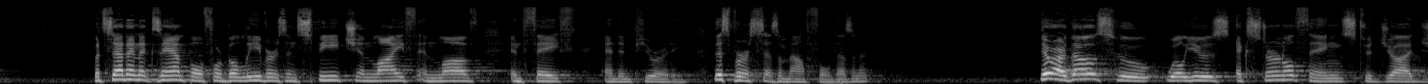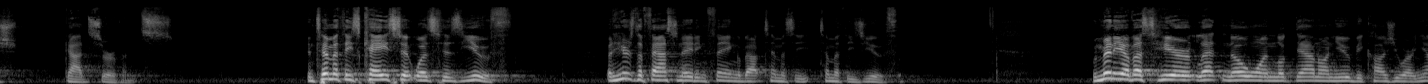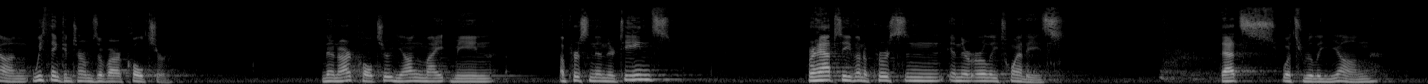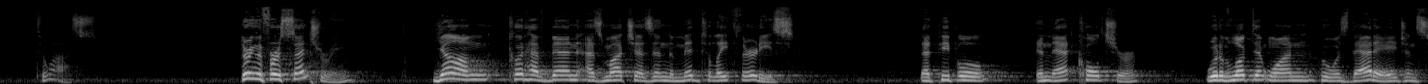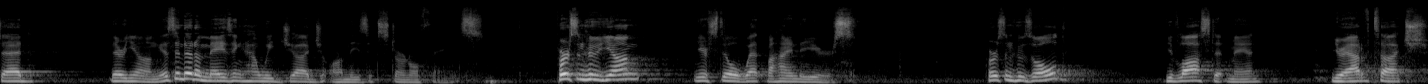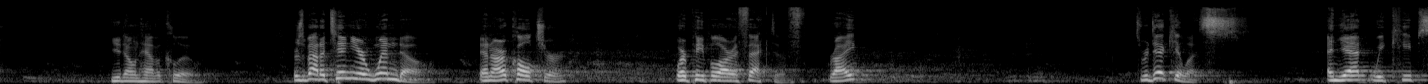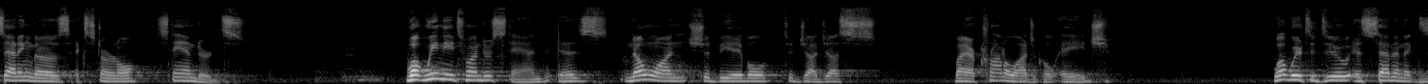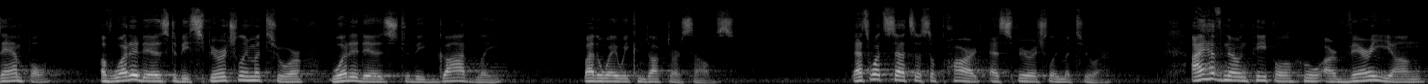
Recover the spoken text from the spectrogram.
but set an example for believers in speech, in life, in love, in faith, and in purity. This verse says a mouthful, doesn't it? There are those who will use external things to judge God's servants. In Timothy's case, it was his youth. But here's the fascinating thing about Timothy, Timothy's youth. When many of us here let no one look down on you because you are young, we think in terms of our culture. And in our culture, young might mean a person in their teens, perhaps even a person in their early 20s. That's what's really young to us. During the first century, Young could have been as much as in the mid to late 30s. That people in that culture would have looked at one who was that age and said, they're young. Isn't it amazing how we judge on these external things? Person who's young, you're still wet behind the ears. Person who's old, you've lost it, man. You're out of touch. You don't have a clue. There's about a 10 year window in our culture where people are effective, right? It's ridiculous. And yet we keep setting those external standards. What we need to understand is no one should be able to judge us by our chronological age. What we're to do is set an example of what it is to be spiritually mature, what it is to be godly by the way we conduct ourselves. That's what sets us apart as spiritually mature. I have known people who are very young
